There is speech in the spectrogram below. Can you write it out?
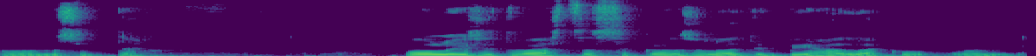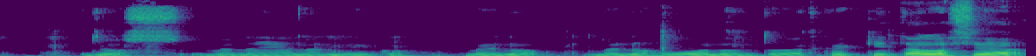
on sitten poliisit vastassa konsulaatin pihalla, kun on, jos Venäjällä niin kuin meno, meno huonontuu. Että kaikki tällaisia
